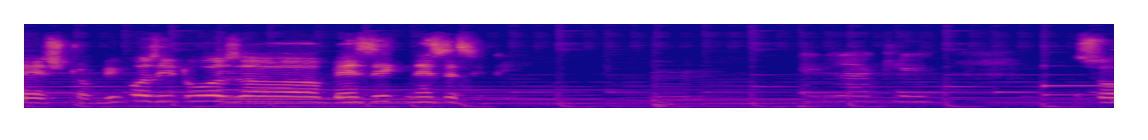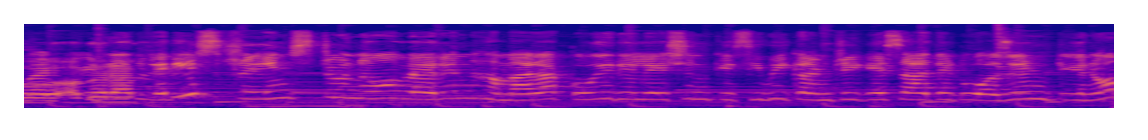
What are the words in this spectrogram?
day stop because it was a basic necessity exactly so अगर आप very strange to know where in हमारा कोई रिलेशन किसी भी कंट्री के साथ it wasn't you know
